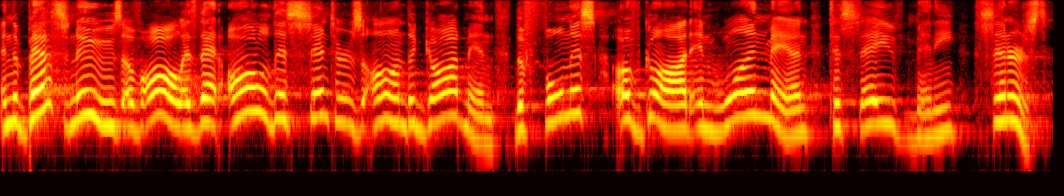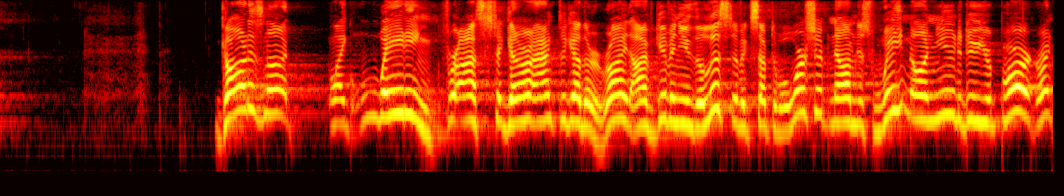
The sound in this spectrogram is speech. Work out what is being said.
And the best news of all is that all of this centers on the God man, the fullness of God in one man to save many sinners. God is not like waiting for us to get our act together, right? I've given you the list of acceptable worship. Now I'm just waiting on you to do your part, right?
